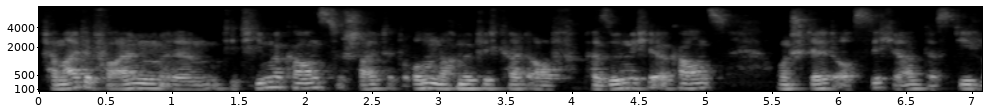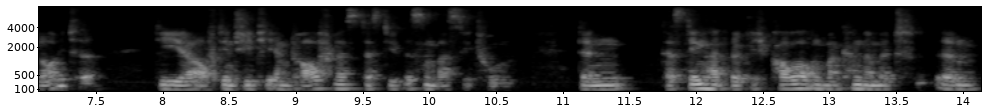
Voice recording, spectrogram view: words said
vermeidet vor allem ähm, die Team-Accounts, schaltet um nach Möglichkeit auf persönliche Accounts und stellt auch sicher, dass die Leute, die ihr auf den GTM drauflässt, dass die wissen, was sie tun. Denn das Ding hat wirklich Power und man kann damit ähm,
